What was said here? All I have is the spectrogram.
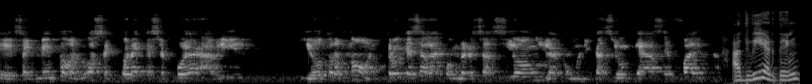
eh, segmentos, algunos sectores que se puedan abrir y otros no. Creo que esa es la conversación y la comunicación que hace falta. Advierten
